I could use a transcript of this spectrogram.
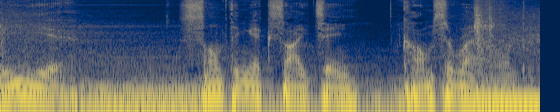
year, something exciting comes around.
